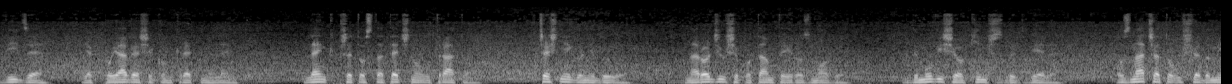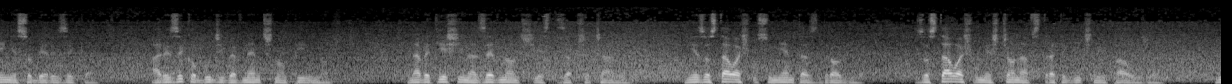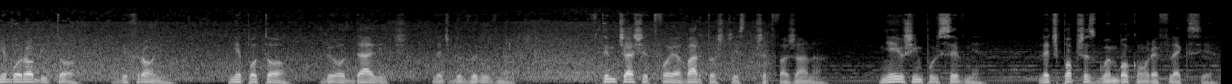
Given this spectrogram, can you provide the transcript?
Widzę, jak pojawia się konkretny lęk. Lęk przed ostateczną utratą. Wcześniej go nie było. Narodził się po tamtej rozmowie. Gdy mówi się o kimś zbyt wiele, oznacza to uświadomienie sobie ryzyka, a ryzyko budzi wewnętrzną pilność. Nawet jeśli na zewnątrz jest zaprzeczane, nie zostałaś usunięta z drogi. Zostałaś umieszczona w strategicznej pauzie. Niebo robi to, by chroni. Nie po to, by oddalić, lecz by wyrównać. W tym czasie Twoja wartość jest przetwarzana. Nie już impulsywnie, lecz poprzez głęboką refleksję.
